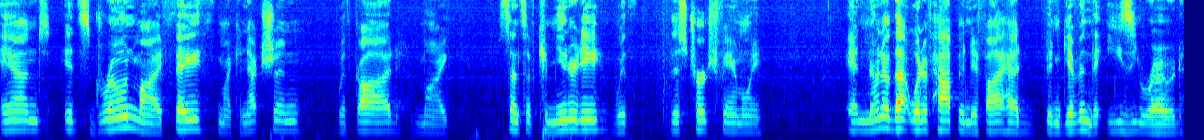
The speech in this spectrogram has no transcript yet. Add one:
And it's grown my faith, my connection, with God, my sense of community with this church family. And none of that would have happened if I had been given the easy road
